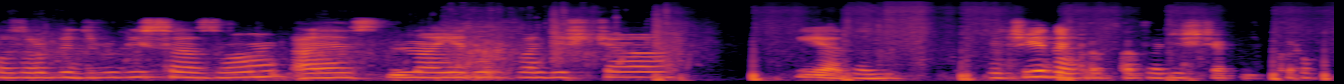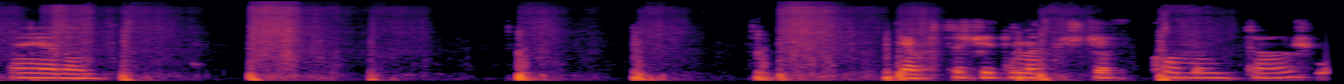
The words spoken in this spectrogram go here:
Bo zrobię drugi sezon, a jest na 1.21. Znaczy 1.20.1. Jak chcecie, to napiszcie w komentarzu.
